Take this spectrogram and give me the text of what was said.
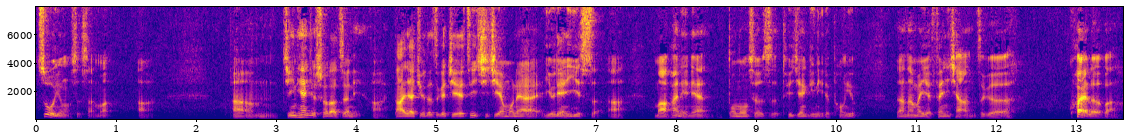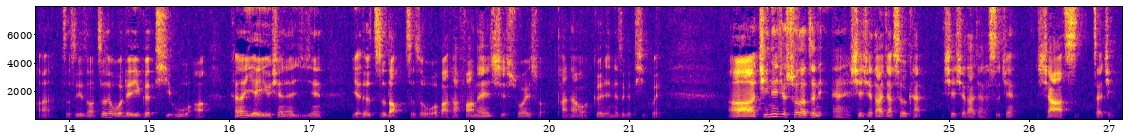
作用是什么啊？嗯，今天就说到这里啊，大家觉得这个节这期节目呢有点意思啊，麻烦你呢动动手指推荐给你的朋友，让他们也分享这个快乐吧啊，这是一种，这是我的一个体悟啊。可能也有些人已经也都知道，只是我把它放在一起说一说，谈谈我个人的这个体会。啊，今天就说到这里，嗯，谢谢大家收看，谢谢大家的时间，下次再见。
